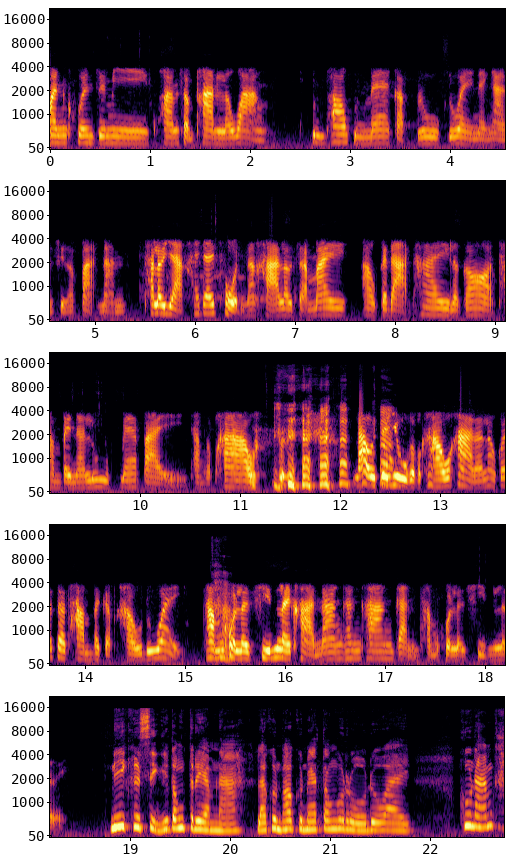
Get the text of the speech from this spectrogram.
มันควรจะมีความสัมพันธ์ระหว่าง คุณพ่อคุณแม่กับลูกด้วยในงานศิลปะนั้น ถ้าเราอยากให้ได้ผลนะคะ เราจะไม่เอากระดาษให้แล้วก็ทำไปนะลูกแม่ไปทำกับข้าว เราจะอยู่กับเขาค่ะ แล้วเราก็จะทำไปกับเขาด้วยทำค่ะคนละชิ้นเลยค่ะนั่งข้าง ๆ กันทำคนละชิ้นเลย นี่คือสิ่งที่ต้องเตรียมนะ แล้วคุณพ่อคุณแม่ต้องรู้ด้วยครูน้ำข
